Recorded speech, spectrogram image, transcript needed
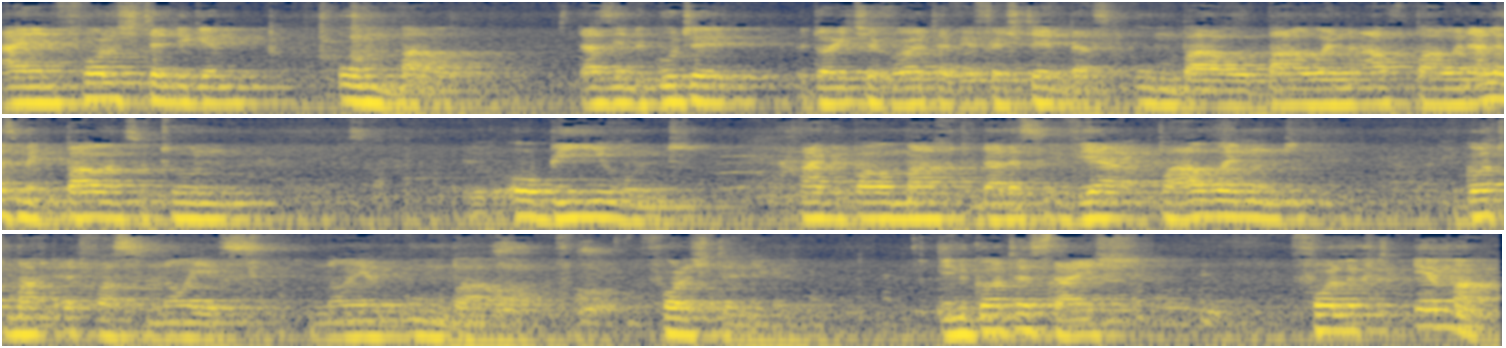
Einen vollständigen Umbau. Das sind gute deutsche Wörter, wir verstehen das. Umbau, Bauen, Aufbauen, alles mit Bauen zu tun. Obi und Hagebau macht und alles. Wir bauen und Gott macht etwas Neues, neuen Umbau, vollständigen. In Gottes Reich folgt immer,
